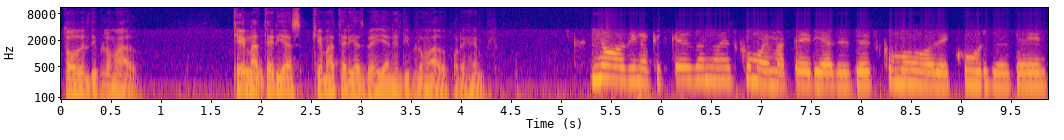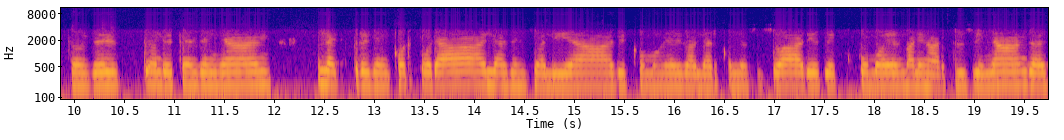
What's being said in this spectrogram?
Todo el diplomado. ¿Qué Sí. materias, qué materias veía en el diplomado, por ejemplo? No, sino que es que eso no es como de materias, eso es como de cursos, de- entonces donde te enseñan la expresión corporal, la sensualidad, de cómo debes hablar con los usuarios, de cómo debes manejar tus finanzas,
